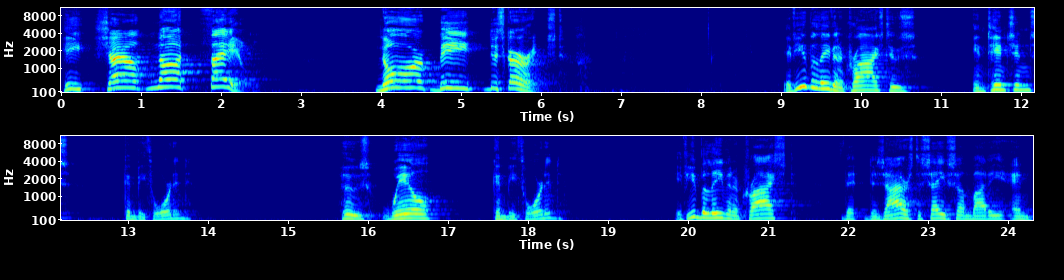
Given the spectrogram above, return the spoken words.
He shall not fail, nor be discouraged. If you believe in a Christ whose intentions can be thwarted, whose will can be thwarted, if you believe in a Christ that desires to save somebody and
